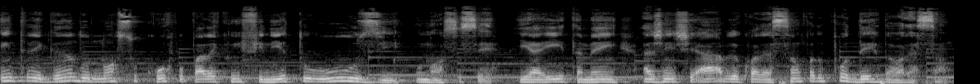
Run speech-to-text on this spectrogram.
entregando o nosso corpo para que o infinito use o nosso ser. E aí também a gente abre o coração para o poder da oração,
